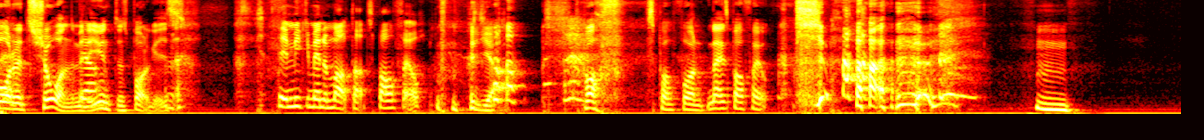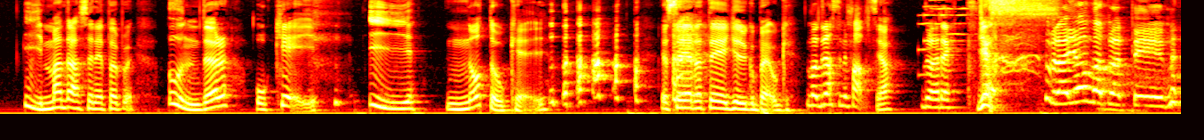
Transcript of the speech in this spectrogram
det. Fåret Sean, men det är Ja. ju inte en spargris. Det är mycket mer normalt att ha ett sparfår. ja. Spar... Sparfår. Nej, sparfår. hmm. I madrassen är för... Under, okej. I, not okej. Jag säger att det är ljug och båg. Madrassen är falsk. Ja. Du har rätt. Yes! Bra jobbat Martin!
